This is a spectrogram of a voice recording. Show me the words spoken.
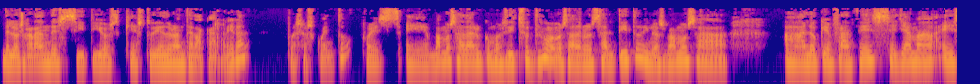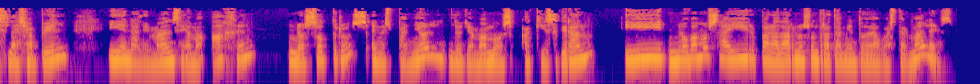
de los grandes sitios que estudié durante la carrera. Pues os cuento. Pues eh, vamos a dar, como has dicho tú, vamos a dar un saltito y nos vamos a, a lo que en francés se llama Es la Chapelle y en alemán se llama Aachen. Nosotros en español lo llamamos Aquisgrán y no vamos a ir para darnos un tratamiento de aguas termales,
